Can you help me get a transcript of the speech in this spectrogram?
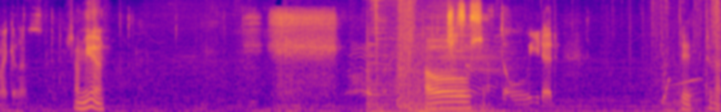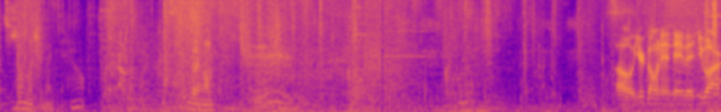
my goodness. It's immune. Oh Jesus. shit. Deleted. Dude, took out so much of my health. I'm going home. Oh, you're going in, David. You are.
